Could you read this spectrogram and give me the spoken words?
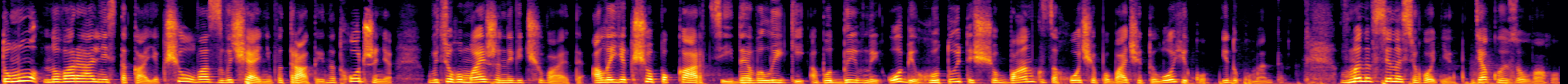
Тому нова реальність така: якщо у вас звичайні витрати і надходження, ви цього майже не відчуваєте. Але якщо по картці йде великий або дивний обіг, готуйте, що банк захоче побачити логіку і документи. В мене все на сьогодні. Дякую за увагу.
